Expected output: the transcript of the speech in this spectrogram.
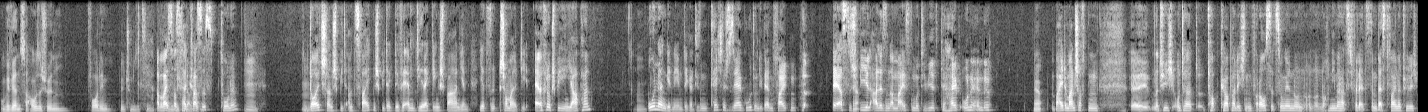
Und wir werden zu Hause schön vor dem Bildschirm sitzen. Aber weißt du, was halt krass ist, Tone? Mhm. Mhm. Deutschland spielt am zweiten Spieltag der WM direkt gegen Spanien. Jetzt, schau mal, die Eröffnungsspiel gegen Japan. Mhm. Unangenehm, Digga. Die sind technisch sehr gut und die werden fighten. Erstes ja. Spiel, alle sind am meisten motiviert, gehypt ohne Ende. Ja. Beide Mannschaften äh, natürlich unter top körperlichen Voraussetzungen und, und, und noch niemand hat sich verletzt, im Bestfall natürlich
